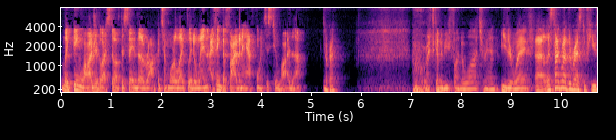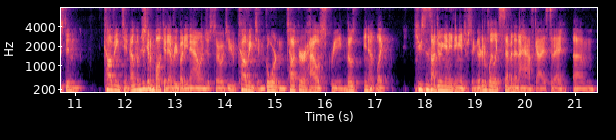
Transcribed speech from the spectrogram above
like being logical, I still have to say the Rockets are more likely to win. I think the five and a half points is too wide, though. Okay. Ooh, it's going to be fun to watch, man. Either way. Uh, let's talk about the rest of Houston. Covington. I'm just going to bucket everybody now and just throw it to you. Covington, Gordon, Tucker, House, Green. Those, you know, like Houston's not doing anything interesting. They're going to play like seven and a half guys today. Um,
